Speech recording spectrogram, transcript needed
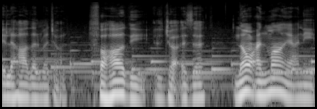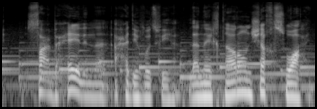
إلى هذا المجال. فهذه الجائزة نوعا ما يعني صعب حيل إن أحد يفوز فيها لأن يختارون شخص واحد.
